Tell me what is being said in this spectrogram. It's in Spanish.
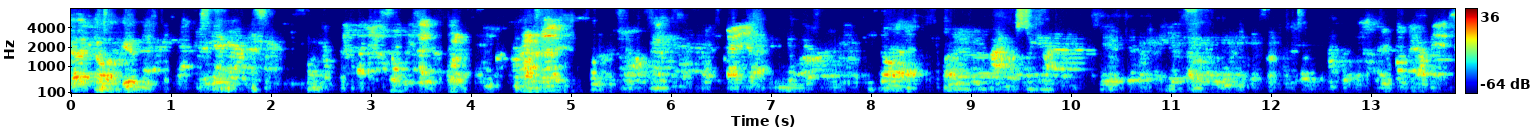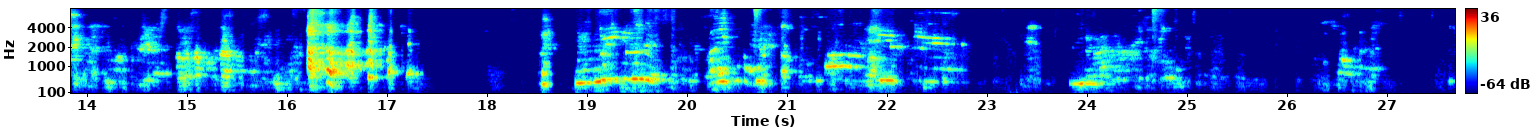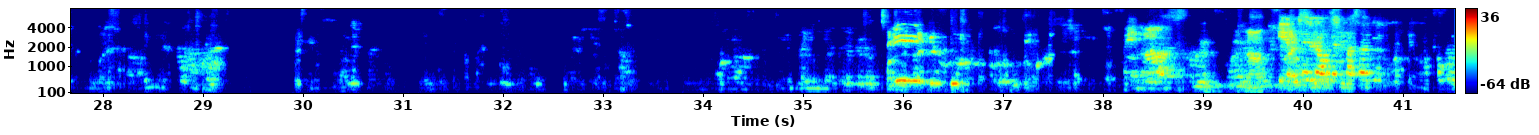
Ya estaba de lo que aquí, porque es un poco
